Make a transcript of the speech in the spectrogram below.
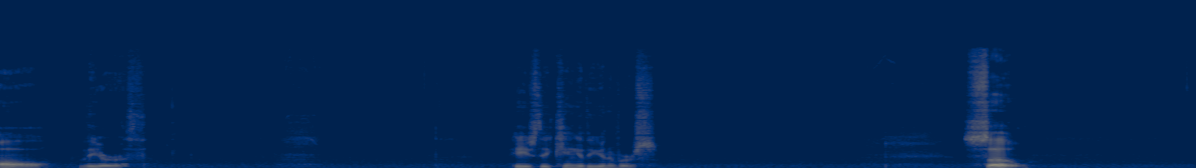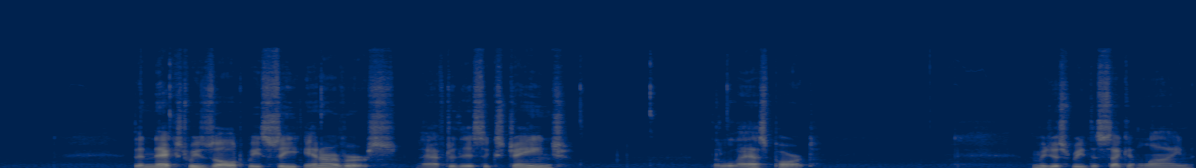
all the earth. He's the king of the universe. So, the next result we see in our verse after this exchange, the last part. Let me just read the second line.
